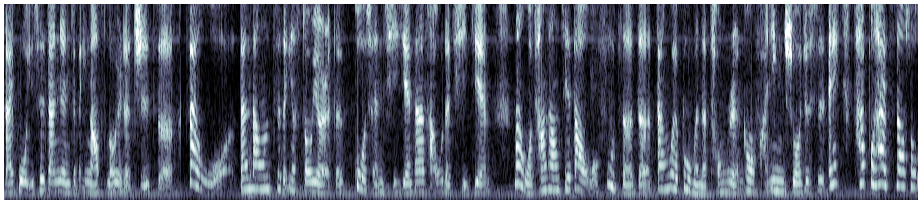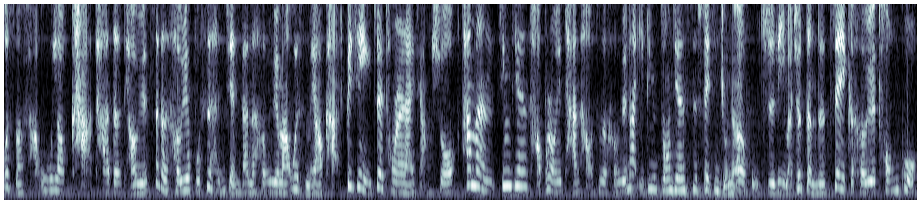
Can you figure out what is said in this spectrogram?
待过，也是担任这个 in-house lawyer 的职责，在我担当这个 in-house lawyer 的过程期间，担任法务的期间，那我常常接到我负责的单位部门的同仁跟我反映说，就是哎，他不太知道说为什么法务要卡他的条约，这个合约不是很简单的合约吗？为什么要卡？毕竟对同仁来讲说，他们今天好不容易谈好这个合约，那一定中间是费尽九牛二虎之力嘛，就等着这个合约通过，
